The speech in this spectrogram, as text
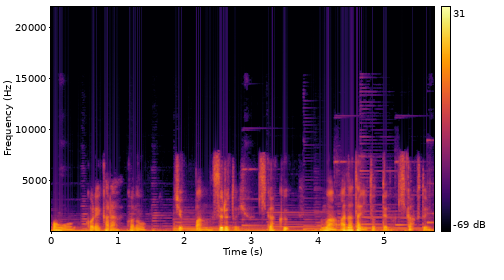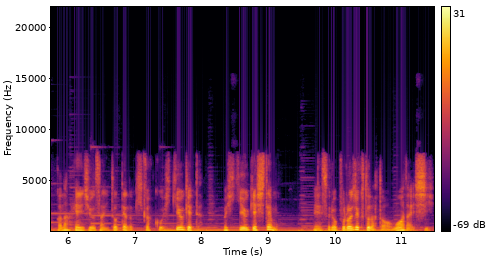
本をこれからこの出版するという企画、まあ、あなたにとっての企画というのかな、編集さんにとっての企画を引き受けて、引き受けしても、えー、それをプロジェクトだとは思わないし、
